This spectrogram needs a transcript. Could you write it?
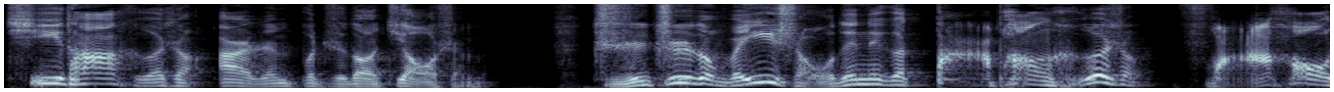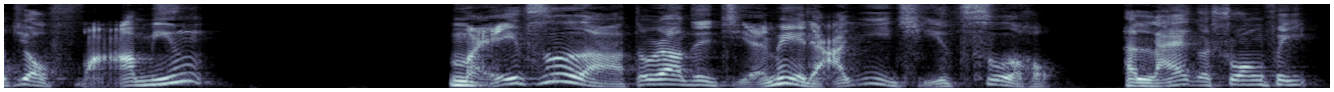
其他和尚二人不知道叫什么，只知道为首的那个大胖和尚法号叫法明，每次啊都让这姐妹俩一起伺候，还来个双飞。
